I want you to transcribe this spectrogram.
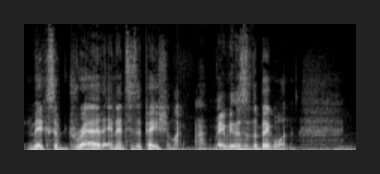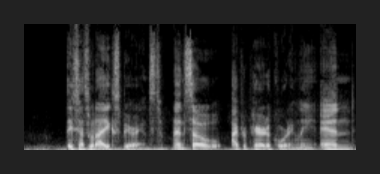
mix of dread and anticipation. Like, well, maybe this is the big one. At least that's what I experienced. And so I prepared accordingly and,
